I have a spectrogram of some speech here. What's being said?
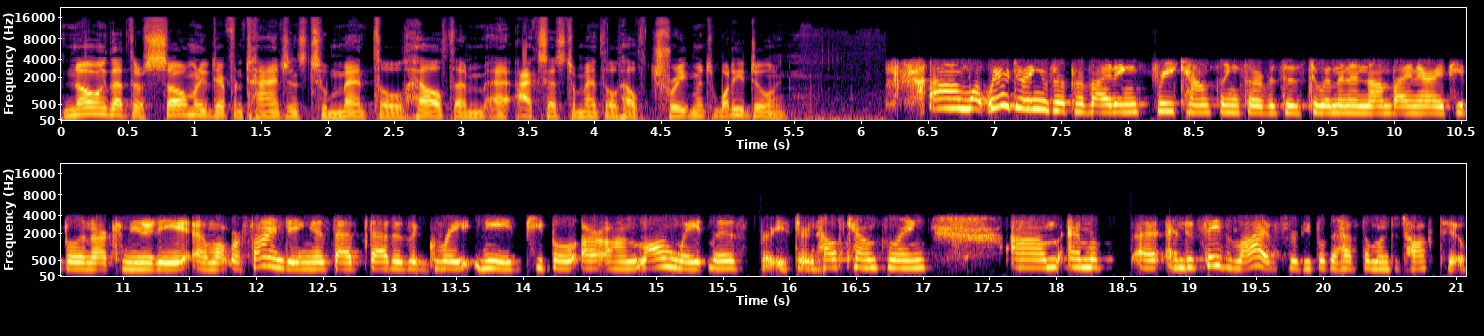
knowing that there's so many different tangents to mental health and uh, access to mental health treatment, what are you doing? Um, what we're doing is we're providing free counseling services to women and non binary people in our community. And what we're finding is that that is a great need. People are on long wait lists for Eastern Health Counseling, um, and, uh, and it saves lives for people to have someone to talk to.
